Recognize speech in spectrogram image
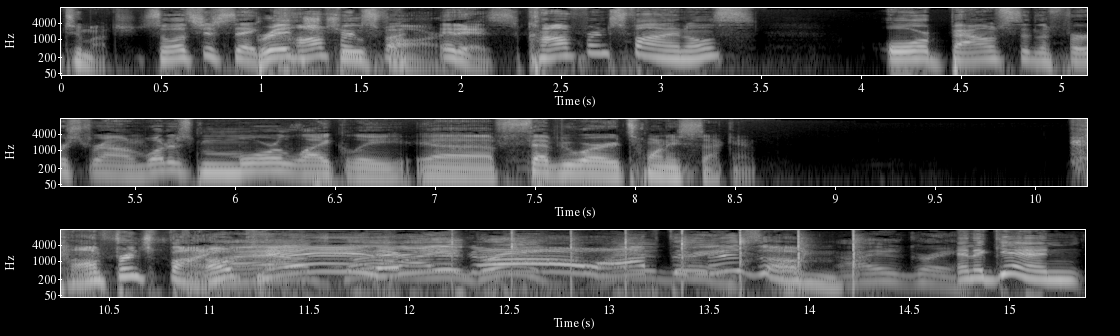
too much. So let's just say Bridge conference too fi- far. it is conference finals or bounced in the first round. What is more likely? Uh, February twenty second. Conference final. Okay, go. there I you agree. go. I agree. Optimism. I agree. And again,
